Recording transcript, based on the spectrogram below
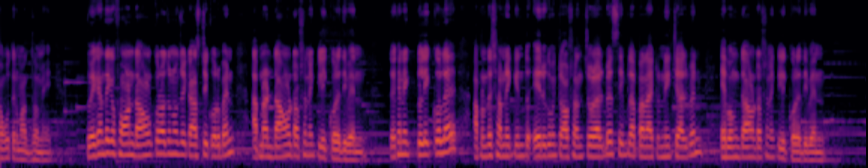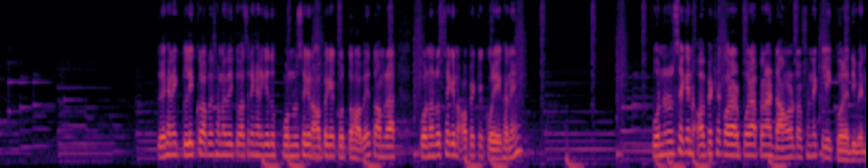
নগদের মাধ্যমে। তো এখান থেকে ফন্ট ডাউনলোড করার জন্য যে কাজটি করবেন, আপনার ডাউনলোড অপশানে ক্লিক করে দিবেন। তো এখানে ক্লিক করলে আপনাদের সামনে কিন্তু এরকম একটা অপশান চলে আসবে। সিম্পলি আপনারা একটু নিচে আসবেন এবং ডাউনলোড অপশানে ক্লিক করে দিবেন। তো এখানে ক্লিক করে আপনার সামনে দেখতে পাচ্ছেন, এখানে কিন্তু পনেরো সেকেন্ড অপেক্ষা করতে হবে। তো আমরা পনেরো সেকেন্ড অপেক্ষা করি এখানে। পনেরো সেকেন্ড অপেক্ষা করার পর আপনারা ডাউনলোড অপশনে ক্লিক করে দিবেন।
